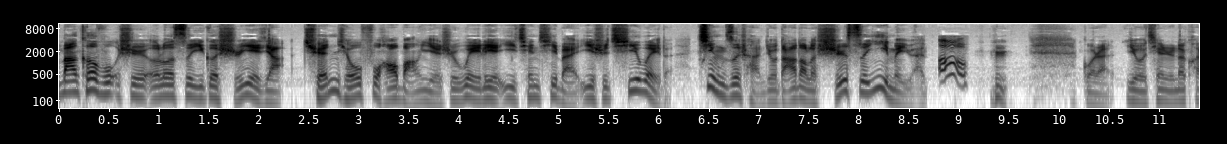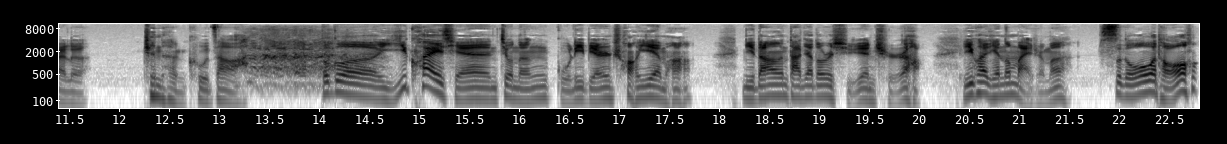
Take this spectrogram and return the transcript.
巴科夫是俄罗斯一个实业家，全球富豪榜也是位列一千七百一十七位的，净资产就达到了十四亿美元。哦，哼，果然有钱人的快乐真的很枯燥啊。不过一块钱就能鼓励别人创业吗？你当大家都是许愿池啊？一块钱能买什么？四个窝窝头？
